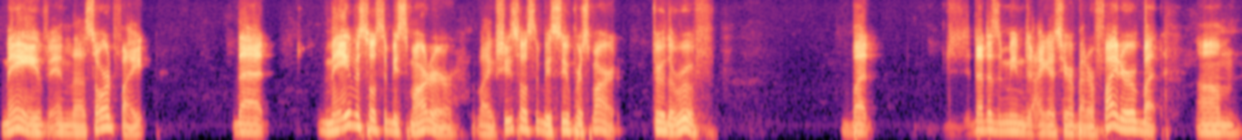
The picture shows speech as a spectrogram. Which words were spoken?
Maeve in the sword fight that Maeve is supposed to be smarter. Like she's supposed to be super smart through the roof. But that doesn't mean I guess you're a better fighter, but um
